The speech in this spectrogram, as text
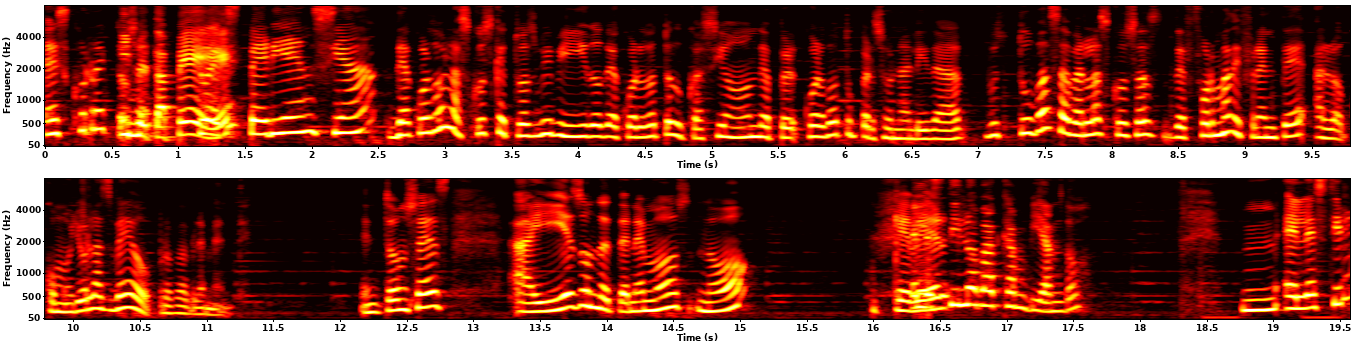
Es correcto. Y me tapé, Tu ¿eh? experiencia, de acuerdo a las cosas que tú has vivido, de acuerdo a tu educación, de acuerdo a tu personalidad, pues tú vas a ver las cosas de forma diferente a lo como yo las veo, probablemente. Entonces, ahí es donde tenemos, ¿no? Que ¿El ver. estilo va cambiando? Mm, El estilo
